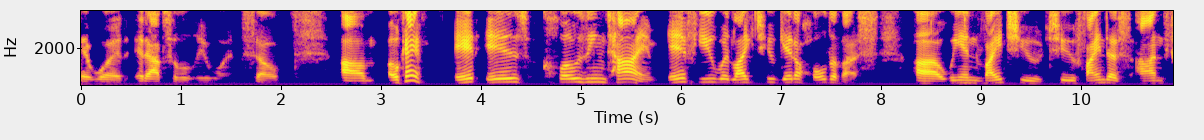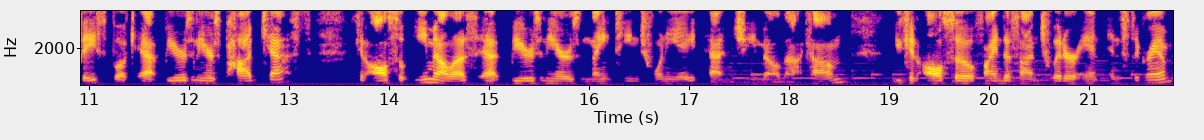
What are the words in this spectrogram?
It would. It absolutely would. So, um, okay, it is closing time. If you would like to get a hold of us, uh, we invite you to find us on Facebook at Beers and Ears Podcast. You can also email us at beersandears1928 at gmail.com. You can also find us on Twitter and Instagram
